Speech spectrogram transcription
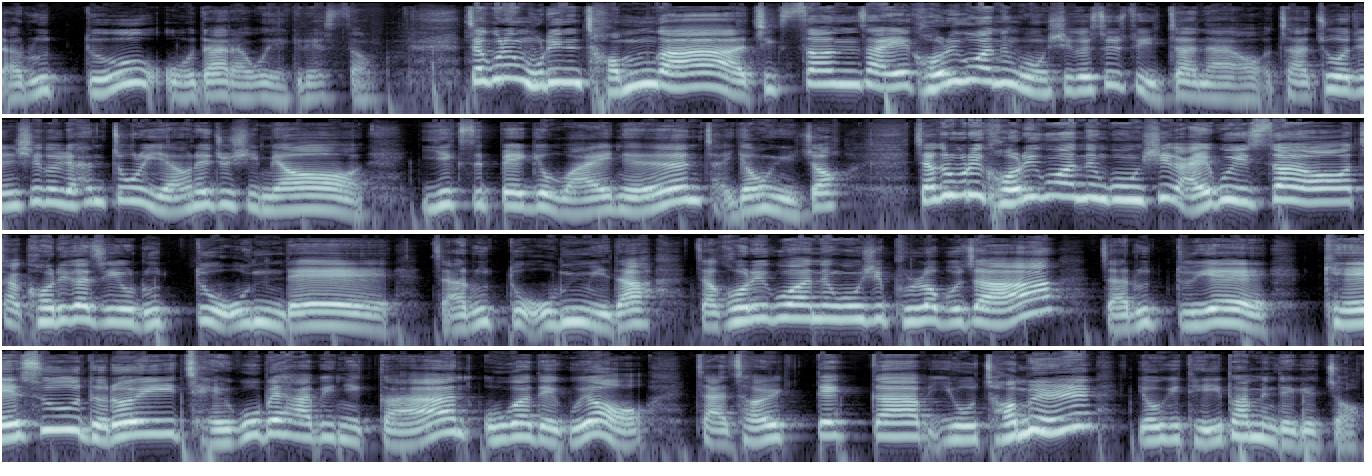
자, 루트 5다라고 얘기를 했어. 자, 그럼 우리는 점과 직선 사이의 거리 구하는 공식을 쓸 수 있잖아요. 자, 주어진 식을 한쪽으로 이항을 해주시면 2x 빼기 y는 자 0이죠. 자, 그럼 우리 거리 구하는 공식 알고 있어요. 자, 거리가 지금 루트 5인데 자, 루트 5입니다. 자, 거리 구하는 공식 불러보자. 자, 루트에 개수들의 제곱의 합이니까 5가 되고요. 자, 절대값 요 점을 여기 대입하면 되겠죠.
